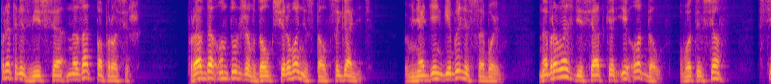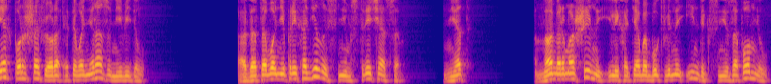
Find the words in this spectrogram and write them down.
протрезвишься, назад попросишь. Правда, он тут же в долг червоне стал цыганить. У меня деньги были с собой. Набралась десятка и отдал. Вот и все. С тех пор шофера этого ни разу не видел. А до того не приходилось с ним встречаться? Нет. Номер машины или хотя бы буквенный индекс не запомнил?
